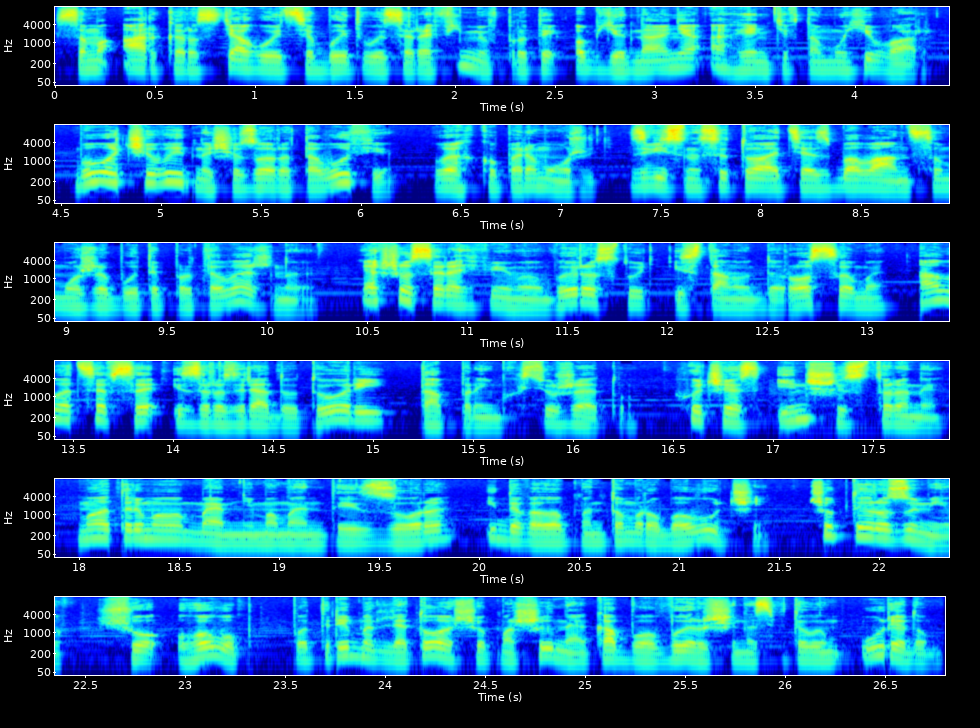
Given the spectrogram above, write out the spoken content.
Сама арка розтягується битвою серафімів проти об'єднання агентів та Мугівар. Було очевидно, що Зоро та Луфі легко переможуть. Звісно, ситуація з балансом може бути протилежною, якщо серафіми виростуть і стануть дорослими, але це все із розряду теорій та примх сюжету. Хоча з іншої сторони ми отримали мемні моменти із Зора і девелопментом Роба Вучі, щоб ти розумів, що голуб потрібен для того, щоб машина, яка була вирощена світовим урядом,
